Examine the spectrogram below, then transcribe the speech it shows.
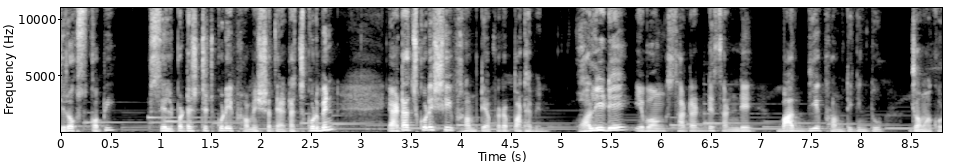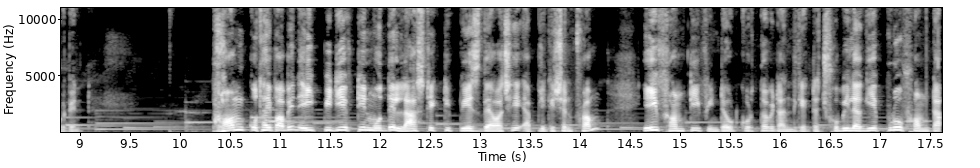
জেরক্স কপি সেলফ অ্যাটেস্টেড করে এই ফর্মের সাথে অ্যাটাচ করবেন। অ্যাটাচ করে সেই ফর্মটি আপনারা পাঠাবেন। হলিডে এবং স্যাটারডে সানডে বাদ দিয়ে ফর্মটি কিন্তু জমা করবেন। ফর্ম কোথায় পাবেন? এই পিডিএফটির মধ্যে লাস্ট একটি পেজ দেওয়া আছে অ্যাপ্লিকেশন ফর্ম এই ফর্মটি প্রিন্ট আউট করতে হবে ডান দিকে একটা ছবি লাগিয়ে পুরো ফর্মটা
